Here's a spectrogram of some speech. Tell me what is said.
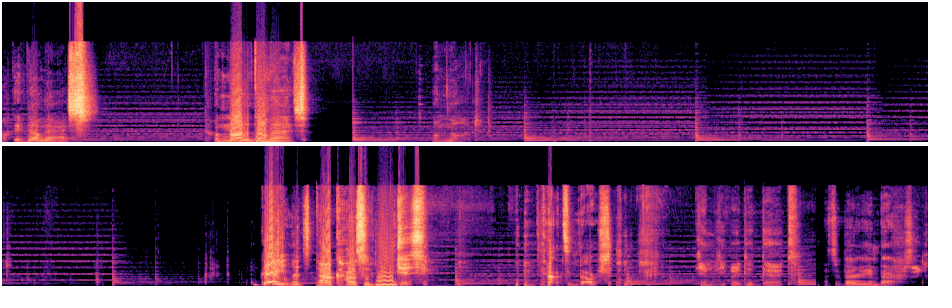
Like a dumbass. I'm not a dumbass. I'm not. Okay, let's talk House of Ninjas. That's embarrassing. Can't believe I did that. That's very embarrassing.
